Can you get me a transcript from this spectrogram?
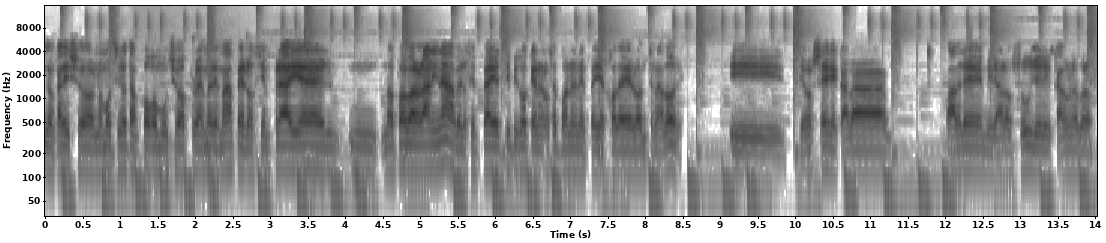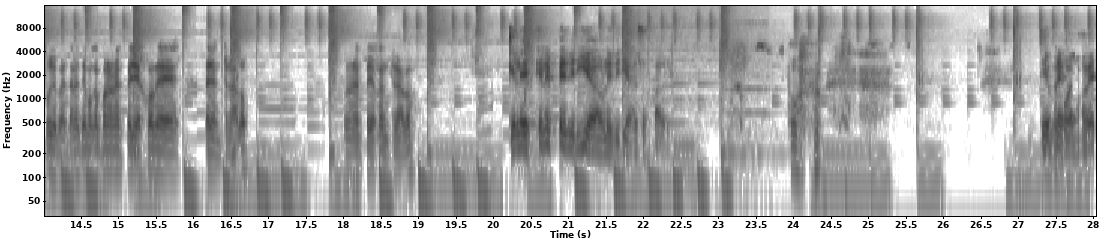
lo que ha dicho, no hemos tenido tampoco muchos problemas de más, pero siempre hay el, mm, no por valorar ni nada, pero siempre hay el típico que no se pone en el pellejo de los entrenadores. Y yo no sé, que cada padre mira lo suyo y cada uno de lo suyo, pero también tenemos que poner el pellejo del entrenador. Poner el pellejo del entrenador. ¿Qué le, qué le pediría o le dirías a esos padres? Uf, Sí, hombre, Bueno. vamos a ver,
